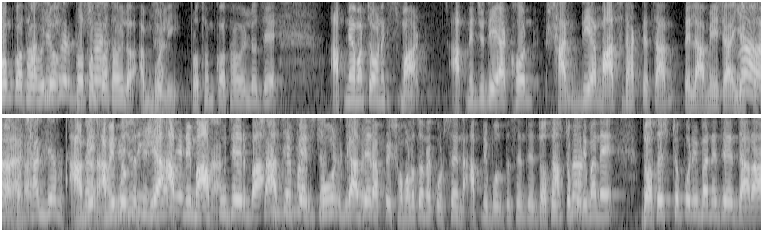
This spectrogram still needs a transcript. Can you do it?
প্রথম কথা হইল প্রথম কথা হইল আমি বলি। প্রথম কথা হইল যে আপনি আমার চেয়ে অনেক স্মার্ট আপনি যদি এখন শাক দিয়ে মাছ ঢাকতে চান তাহলে আমি এটা ইয়ে না, করতে না, না। আমি না, না, আমি বলতেছি যে আপনি না, না, মাহফুজের বা আসিফের কোন কাজের আপনি সমালোচনা করছেন। আপনি বলতেছেন যে যথেষ্ট পরিমাণে যথেষ্ট পরিমাণে যে যারা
